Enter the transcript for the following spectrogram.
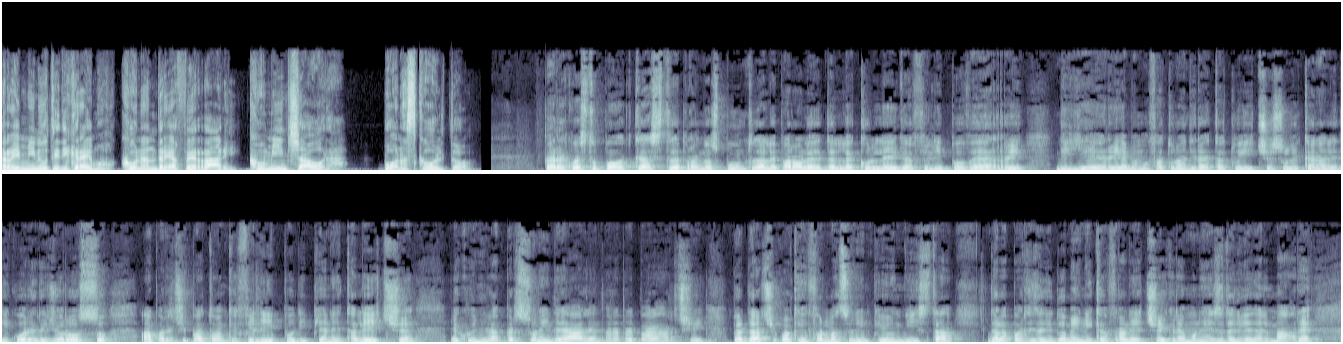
3 minuti di cremo con Andrea Ferrari. Comincia ora. Buon ascolto. Per questo podcast prendo spunto dalle parole del collega Filippo Verri di ieri. Abbiamo fatto una diretta Twitch sul canale di Cuore Grigio Rosso. Ha partecipato anche Filippo di Pianeta Lecce e quindi la persona ideale per prepararci, per darci qualche informazione in più in vista della partita di domenica fra Lecce e Cremonese del Via del Mare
